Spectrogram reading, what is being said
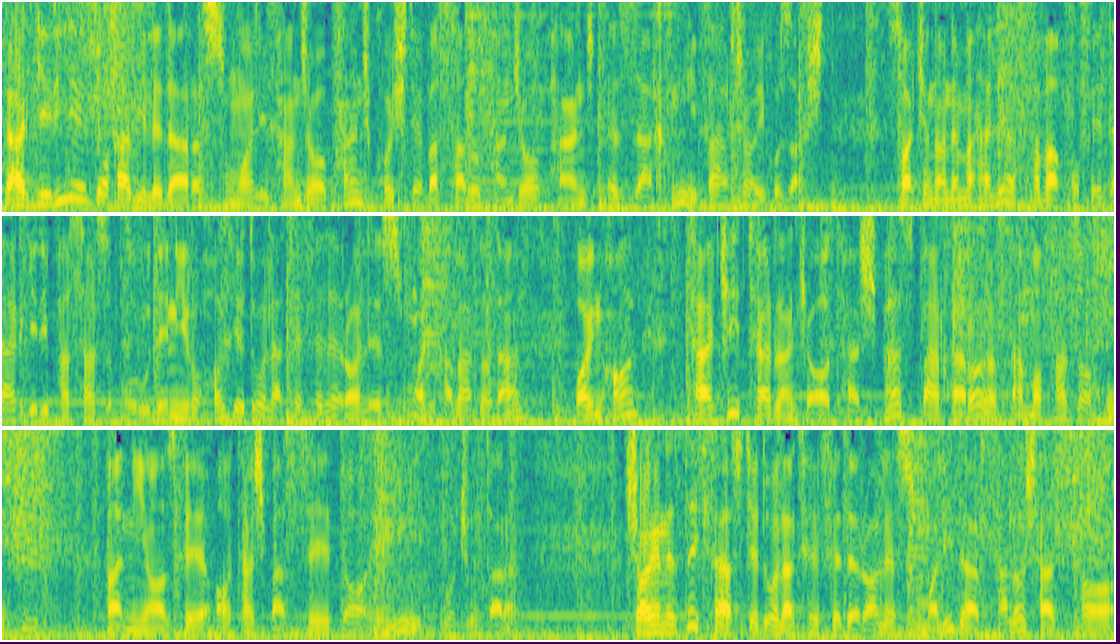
درگیری دو قبیله در سومالی 55 کشته و 155 زخمی بر جای گذاشت. ساکنان محلی از توقف درگیری پس از ورود نیروهای دولت فدرال سومالی خبر دادند با این حال تاکید کردند که آتش بس برقرار است اما فضا خوب نیست و نیاز به آتش بس دائمی وجود دارد شایان ذکر است که دولت فدرال سومالی در تلاش است تا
